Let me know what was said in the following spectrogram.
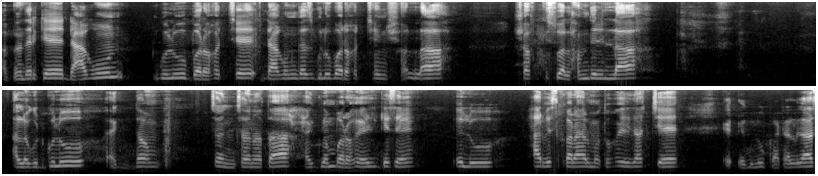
আপনাদেরকে ডাগুনগুলো বড় হচ্ছে, ডাগুন গাছগুলো বড় হচ্ছে, ইনশাল্লাহ। সব কিছু আলহামদুলিল্লাহ। আলোগুটগুলো একদম চঞ্চনতা একদম বড় হয়ে গেছে। এগুলো হারভেস্ট করার মতো হয়ে যাচ্ছে। এগুলো কাঁঠাল গাছ,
